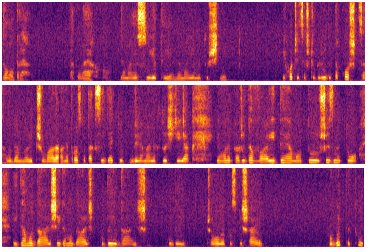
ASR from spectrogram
добре, так легко, немає суєти, немає метушні. І хочеться, щоб люди також це глибинно відчували, а не просто так сидять тут біля мене хтось ще як, і вони кажуть, давай, йдемо, ту, щось не то, йдемо далі, йдемо далі. Куди далі? Куди? Чого ви поспішаєте? Побудьте тут.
